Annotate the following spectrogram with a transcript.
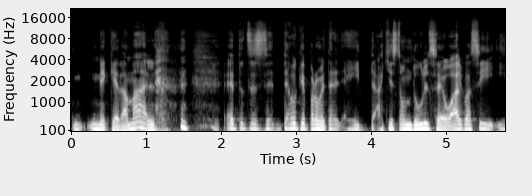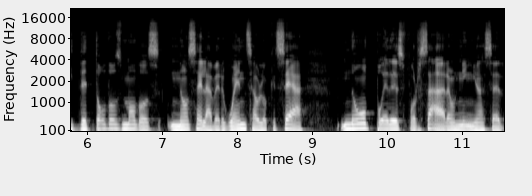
me queda mal. Entonces tengo que prometer, hey, aquí está un dulce o algo así. Y de todos modos, no sé, la vergüenza o lo que sea, no puedes forzar a un niño a hacer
